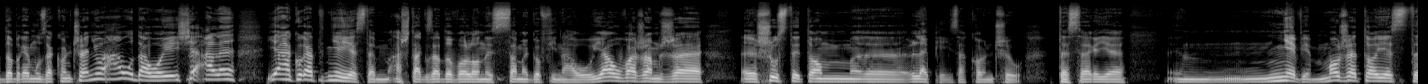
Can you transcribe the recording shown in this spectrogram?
dobremu zakończeniu, a udało jej się, ale ja akurat nie jestem aż tak zadowolony z samego finału. Ja uważam, że szósty tom lepiej zakończył tę serię. Nie wiem, może to jest e,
